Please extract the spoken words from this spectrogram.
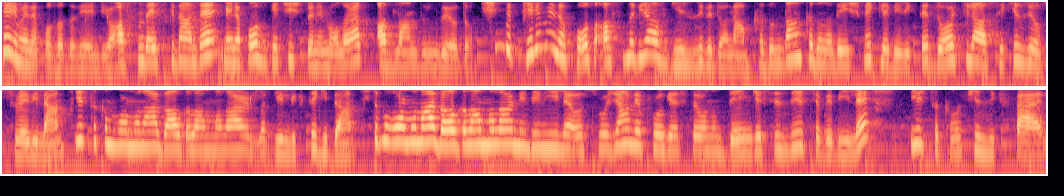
perimenopoz adı veriliyor. Aslında eskiden de menopoz geçiş dönemi olarak adlandırılıyordu. Şimdi perimenopoz aslında biraz gizli bir dönem. Kadından kadına değişmekle birlikte 4 ila 8 yıl sürebilen, bir takım hormonal dalgalanmalarla birlikte giden, işte bu hormonal dalgalanmalar nedeniyle östrojen ve progesteronun dengesizliği sebebiyle bir takım fiziksel,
